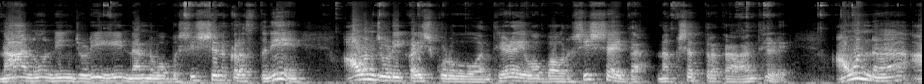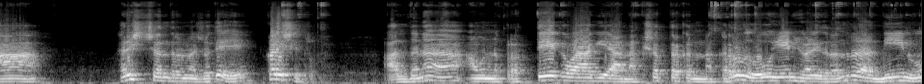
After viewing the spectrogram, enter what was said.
ನಾನು ನಿನ್ನ ಜೋಡಿ ನನ್ನ ಒಬ್ಬ ಶಿಷ್ಯನ ಕಳಿಸ್ತೀನಿ, ಅವನ ಜೋಡಿ ಕಳಿಸ್ಕೊಡು ಹೇಳಿ ಒಬ್ಬ ಅವರ ಶಿಷ್ಯ ಇದ್ದ, ನಕ್ಷತ್ರಕ ಹೇಳಿ. ಅವನ್ನ ಆ ಹರಿಶ್ಚಂದ್ರನ ಜೊತೆ ಕಳಿಸಿದ್ರು. ಅಲ್ದನ ಅವನ್ನ ಪ್ರತ್ಯೇಕವಾಗಿ ಆ ನಕ್ಷತ್ರಕನ್ನ ಕರೆದು ಏನು ಹೇಳಿದ್ರಂದ್ರೆ ನೀನು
